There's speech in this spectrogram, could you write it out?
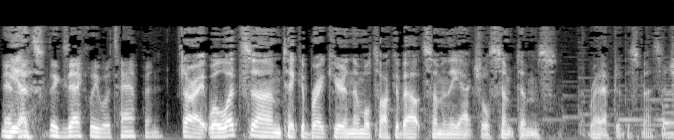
And Yeah. that's exactly what's happened. All right. Well, let's um, take a break here, and then we'll talk about some of the actual symptoms right after this message.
